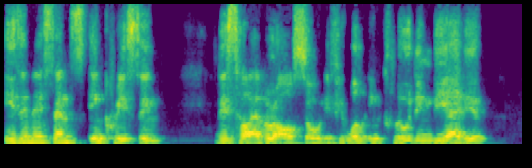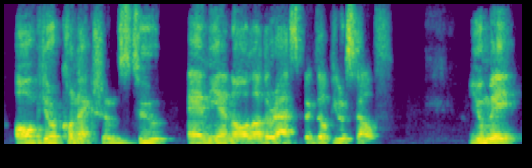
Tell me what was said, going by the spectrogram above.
is in a sense increasing. This, however, also, if you will, including the idea of your connections to any and all other aspects of yourself. You may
